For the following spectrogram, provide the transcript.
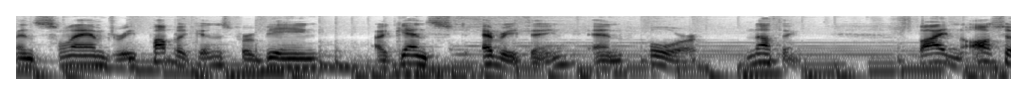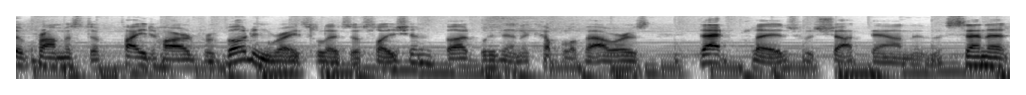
and slammed Republicans for being against everything and for nothing. Biden also promised to fight hard for voting rights legislation, but within a couple of hours, that pledge was shot down in the Senate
